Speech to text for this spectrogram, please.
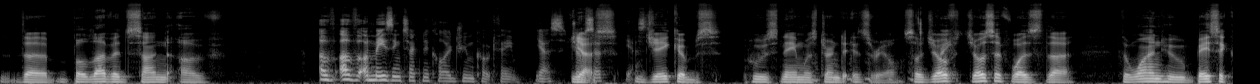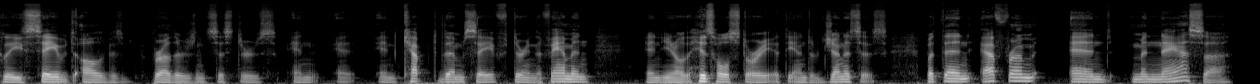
the beloved son of of of amazing Technicolor Dreamcoat fame. Yes, Joseph. Yes, yes. Jacob's whose name was turned to Israel. So jo- right. Joseph was the the one who basically saved all of his brothers and sisters and, and and kept them safe during the famine and you know his whole story at the end of Genesis. But then Ephraim and Manasseh,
